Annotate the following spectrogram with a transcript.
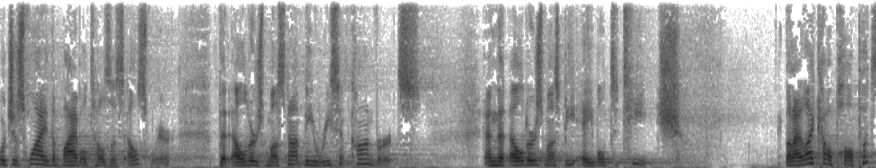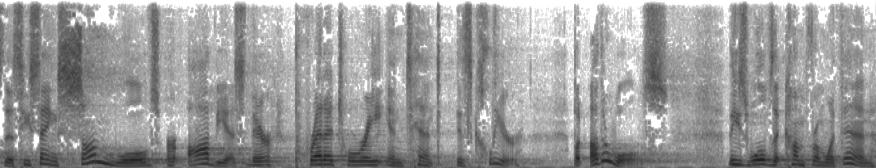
which is why the Bible tells us elsewhere that elders must not be recent converts and that elders must be able to teach. But I like how Paul puts this. He's saying some wolves are obvious, their predatory intent is clear. But other wolves, these wolves that come from within,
